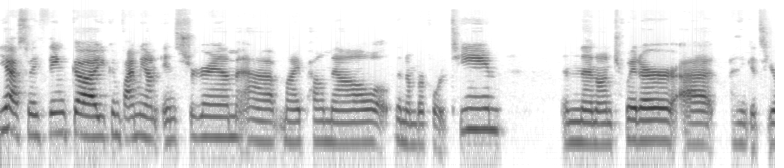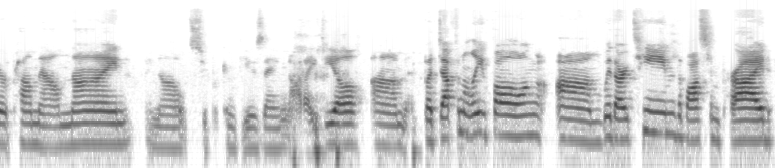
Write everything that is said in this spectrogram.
Yeah, so I think uh, you can find me on Instagram at my pal mal, the number 14, and then on Twitter at I think it's your pal mal nine. I know, super confusing, not ideal, um, but definitely following um, with our team, the Boston Pride.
